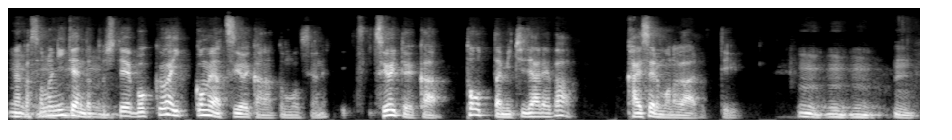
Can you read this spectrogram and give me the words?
なんかその2点だとし。て、僕は1個目は強いかなと思うんですよね。つ強いというか、通った道であれば、返せるものがあるっていう。うんうんうん。うん。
